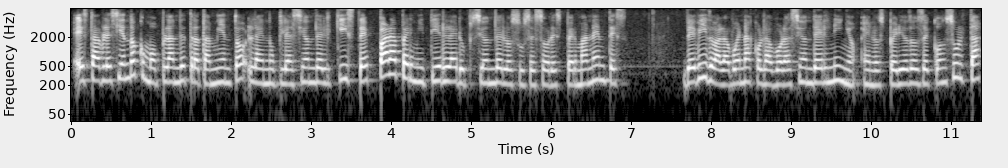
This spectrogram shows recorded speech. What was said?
estableciendo como plan de tratamiento la enucleación del quiste para permitir la erupción de los sucesores permanentes. Debido a la buena colaboración del niño en los periodos de consulta,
